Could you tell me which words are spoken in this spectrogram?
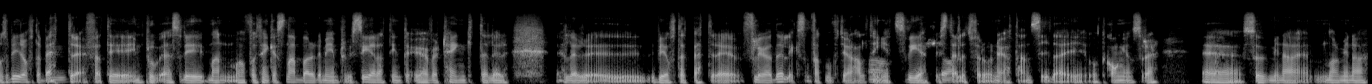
Och så blir det ofta mm. bättre för att det är, alltså det är, man, man får tänka snabbare, det är mer improviserat, det är inte övertänkt eller, eller eh, det blir ofta ett bättre flöde liksom, för att man får göra allting ja, i ett svep istället för att nöta en sida i, åt gången. Så, eh, så mina, några av mina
